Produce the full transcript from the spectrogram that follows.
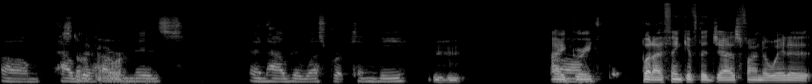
um, how Star good power. Harden is and how good Westbrook can be. hmm I agree. Um, But I think if the Jazz find a way to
